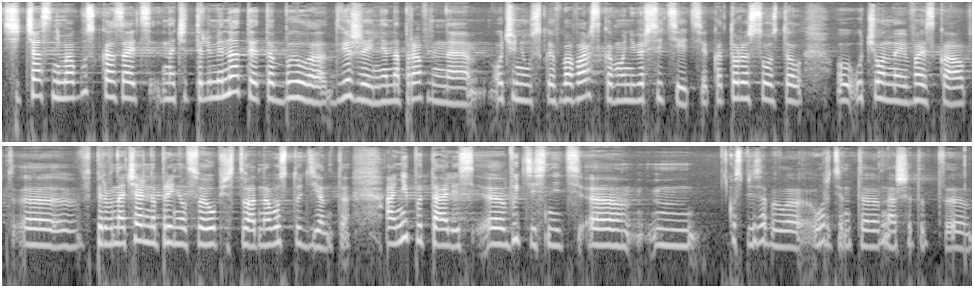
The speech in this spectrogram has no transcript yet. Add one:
Сейчас не могу сказать. Значит, иллюминаты это было движение, направленное очень узкое в Баварском университете, которое создал э, ученый Вайсгаупт. Э, первоначально принял свое общество одного студента. Они пытались э, вытеснить, господи, забыла орден-то наш этот Э,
